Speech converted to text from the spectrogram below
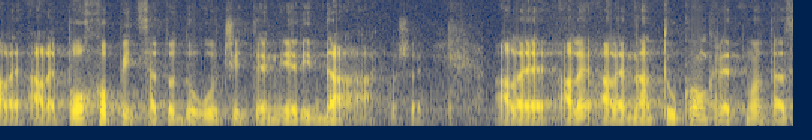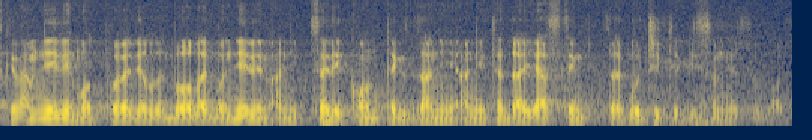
Ale, ale pochopiť sa to do určitej miery dá. Akože. Ale, ale, ale na tú konkrétnu otázku vám neviem odpovedať, lebo, lebo neviem ani celý kontext, ani, ani teda ja s tým určite by som nesúhlasil.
